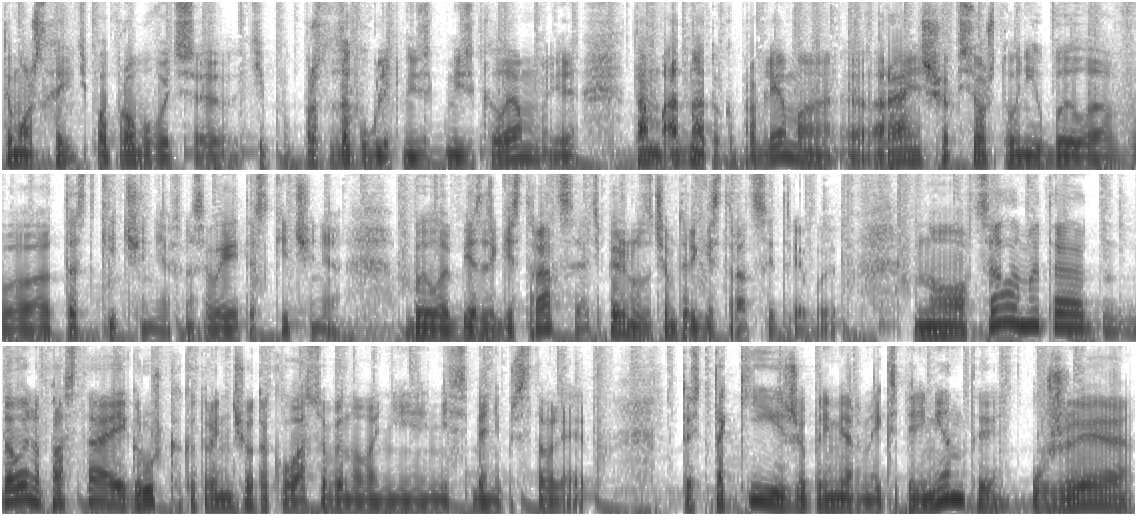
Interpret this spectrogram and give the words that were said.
Ты можешь сходить и попробовать, э, типа, просто загуглить Music, Musical M. И там одна только проблема. Э, Раньше все, что у них было в тест-китчене, в смысле в AI тест-китчене, было без регистрации, а теперь оно зачем-то регистрации требует. Но в целом это довольно простая игрушка, которая ничего такого особенного не, не себя не представляет. То есть такие же примерно эксперименты уже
